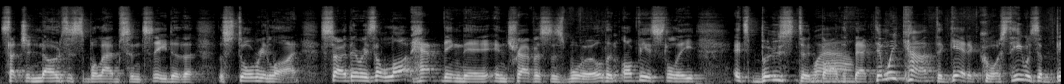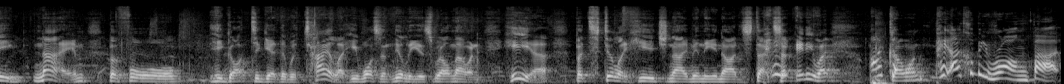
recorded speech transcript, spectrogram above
such a noticeable absentee to the, the storyline. So there is a lot happening there in Travis's world, and obviously it's boosted wow. by the fact, and we can't forget, of course, he was a big name before he got together with Taylor. He wasn't nearly as well known here, but still a huge name in the United States. Pete, so anyway, I go could, on. Pete, I could be wrong, but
